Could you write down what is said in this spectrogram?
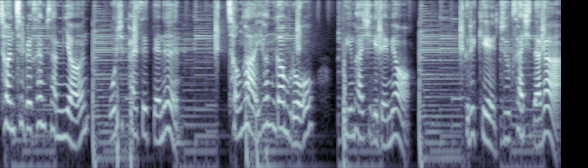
1733년 58세 때는 정하 현감으로 부임하시게 되며 그렇게 쭉 사시다가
